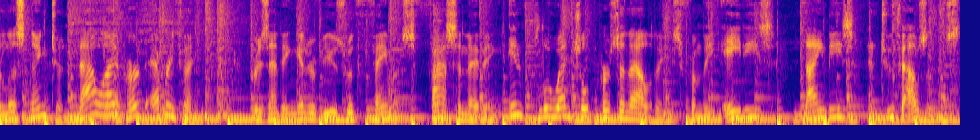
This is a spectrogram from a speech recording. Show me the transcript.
listening to Now I've Heard Everything, presenting interviews with famous, fascinating, influential personalities from the 80s, 90s, and 2000s.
